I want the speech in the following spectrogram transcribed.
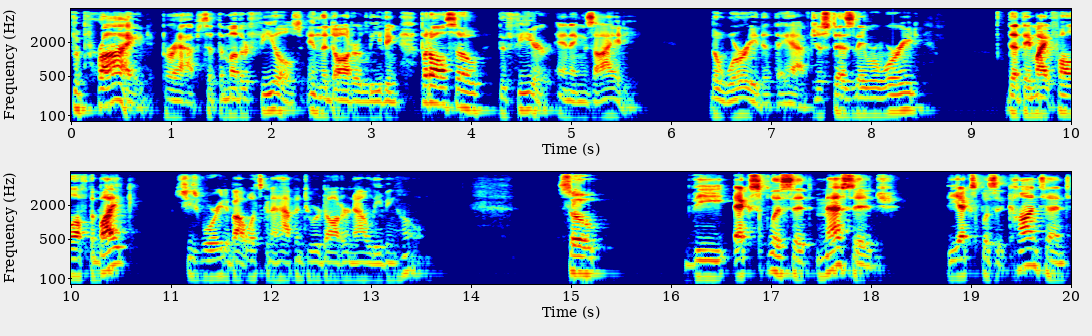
the pride, perhaps, that the mother feels in the daughter leaving, but also the fear and anxiety the worry that they have. Just as they were worried that they might fall off the bike, she's worried about what's going to happen to her daughter now leaving home. So the explicit message, the explicit content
